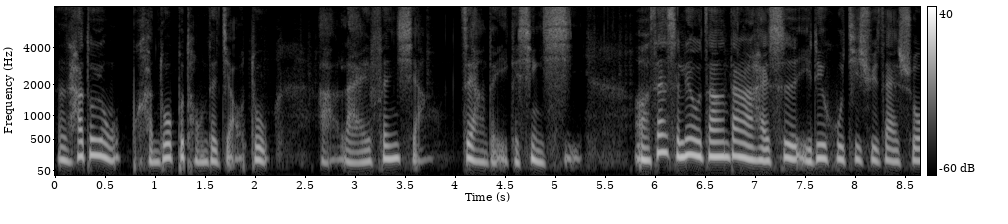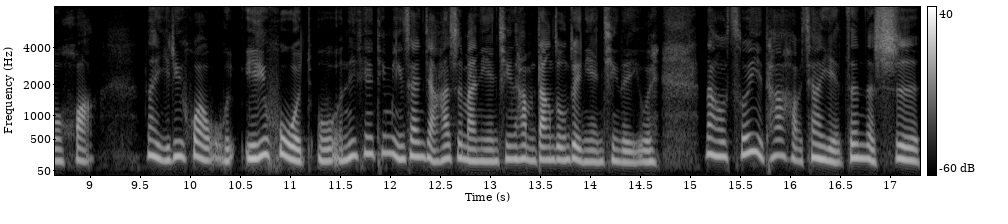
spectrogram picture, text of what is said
嗯，他都用很多不同的角度啊来分享这样的一个信息。呃，三十六章当然还是以利户继续在说话。那以利户，我以利户我，我那天听明山讲，他是蛮年轻，他们当中最年轻的一位。那所以他好像也真的是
